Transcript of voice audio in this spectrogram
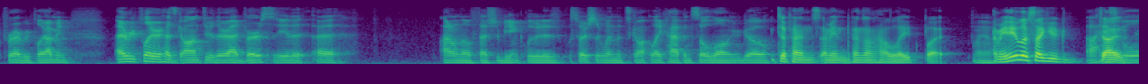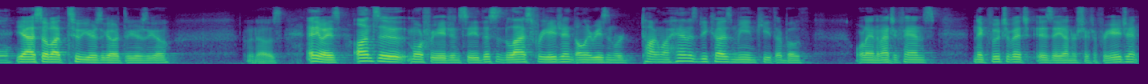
for every player. I mean, every player has gone through their adversity. That uh, I don't know if that should be included, especially when it's gone like happened so long ago. Depends. I mean, depends on how late, but Yeah. I mean, he looks like he Uh, high died. school. Yeah, so about two years ago or three years ago. Who knows? Anyways, on to more free agency. This is the last free agent. The only reason we're talking about him is because me and Keith are both Orlando Magic fans. Nick Vucevic is a unrestricted free agent.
